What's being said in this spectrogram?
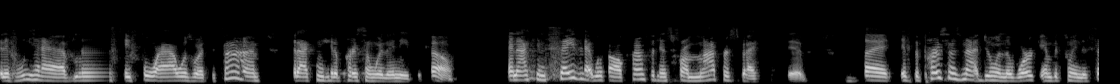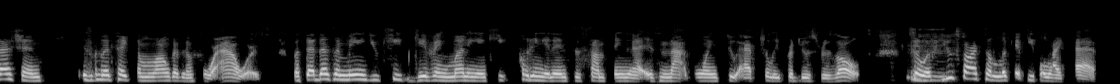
that if we have, let's say four hours worth of time, that I can get a person where they need to go. And I can say that with all confidence from my perspective. But if the person's not doing the work in between the sessions, it's going to take them longer than four hours. But that doesn't mean you keep giving money and keep putting it into something that is not going to actually produce results. So mm-hmm. if you start to look at people like that,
